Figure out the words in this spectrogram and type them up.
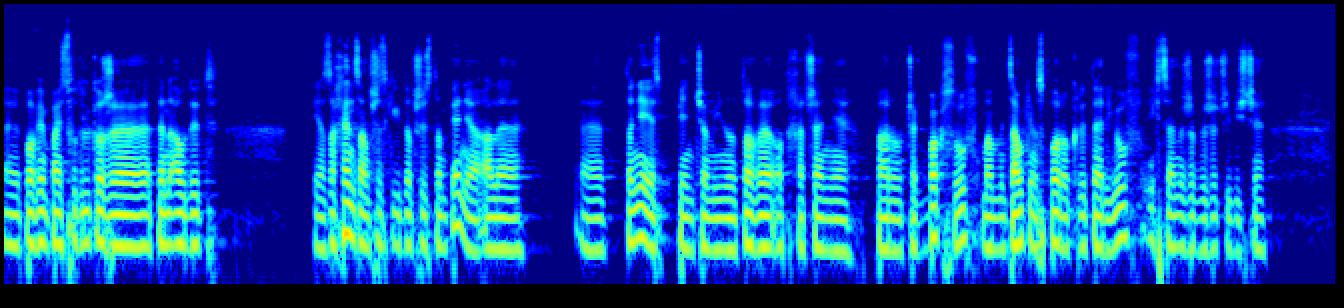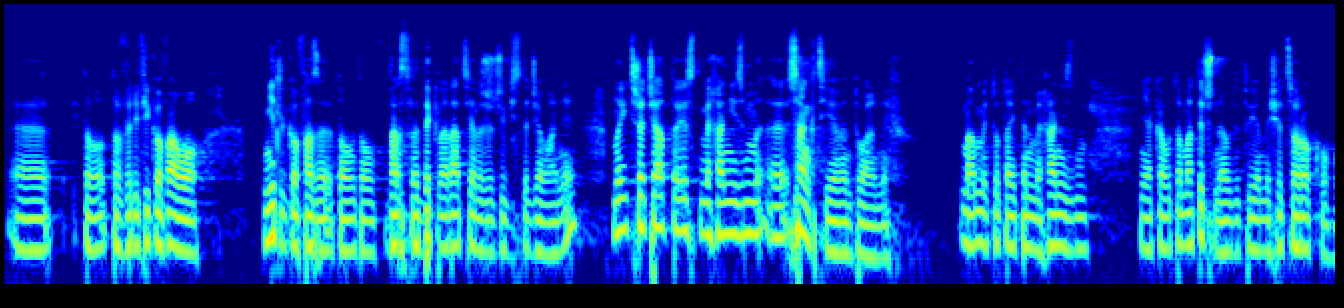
E, Powiem Państwu tylko, że ten audyt, ja zachęcam wszystkich do przystąpienia, ale e, to nie jest pięciominutowe odhaczenie paru checkboxów. Mamy całkiem sporo kryteriów i chcemy, żeby rzeczywiście e, to, to weryfikowało nie tylko fazę, tą, tą warstwę deklaracji, ale rzeczywiste działanie. No i trzecia to jest mechanizm e, sankcji ewentualnych. Mamy tutaj ten mechanizm niejako automatyczny, audytujemy się co roku.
